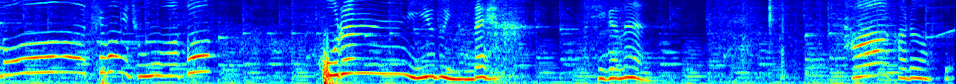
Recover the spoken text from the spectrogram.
너무 채광이 좋아서 고른 이유도 있는데 지금은 다 가려놨어요.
